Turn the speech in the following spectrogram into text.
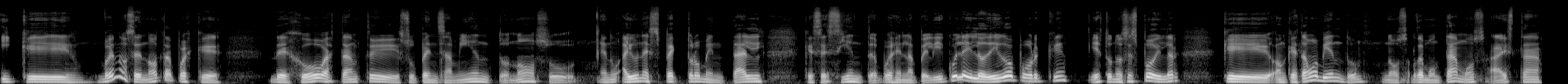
y que, bueno, se nota pues que dejó bastante su pensamiento, ¿no? Su, hay un espectro mental que se siente pues en la película y lo digo porque, y esto no es spoiler, que aunque estamos viendo, nos remontamos a esta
